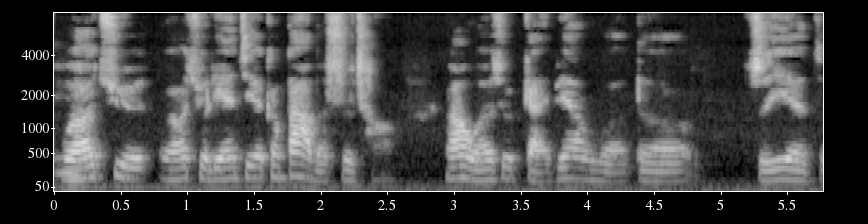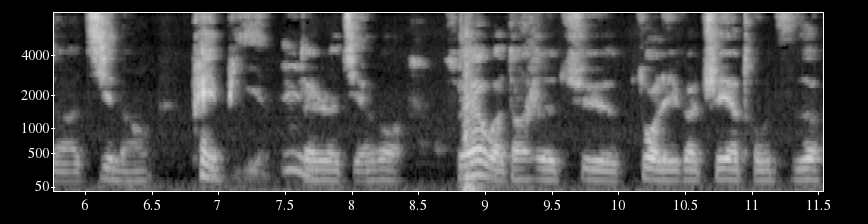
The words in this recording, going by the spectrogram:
嗯我要去，我要去连接更大的市场，然后我要去改变我的职业的技能配比嗯的这个结构。所以我当时去做了一个职业投资，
